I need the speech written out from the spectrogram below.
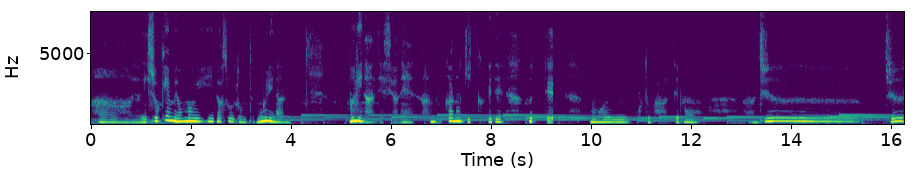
あ一生懸命思い出そうと思って無理なん無理なんですよね。何かのきっかけでふって思うことがあっても12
